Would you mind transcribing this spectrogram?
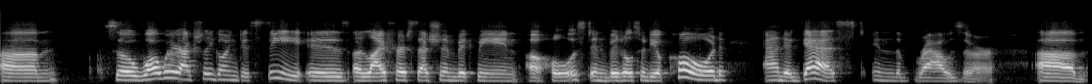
Um, so what we're actually going to see is a live share session between a host in Visual Studio Code and a guest in the browser. Um,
